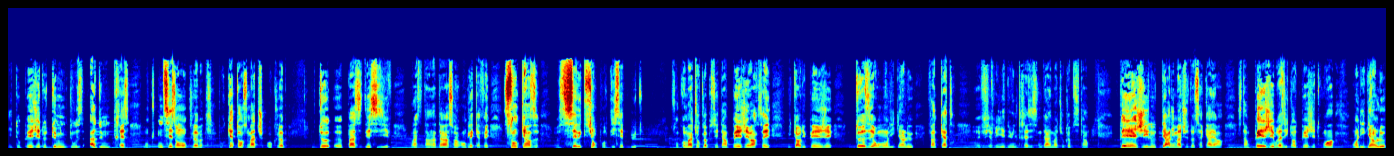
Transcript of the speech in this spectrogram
Il était au PSG de 2012 à 2013, donc une saison au club 14 matchs au club, 2 euh, passes décisives. Voilà, c'est un international anglais qui a fait 115 euh, sélections pour 17 buts. Son premier match au club, c'était un PSG Marseille, victoire du PSG 2-0 en Ligue 1 le 24 euh, février 2013 et son dernier match au club, c'est un PSG, le dernier match de sa carrière. Hein. C'est un PSG Brest, victoire du PSG 3-1 en Ligue 1 le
